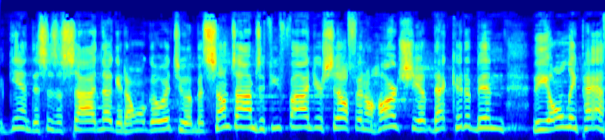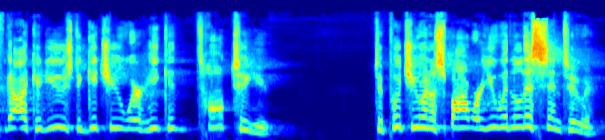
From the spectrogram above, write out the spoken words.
Again, this is a side nugget. I won't go into it. But sometimes if you find yourself in a hardship, that could have been the only path God could use to get you where He could talk to you, to put you in a spot where you would listen to Him.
